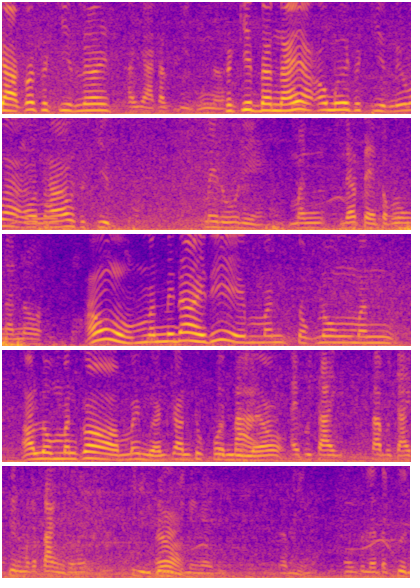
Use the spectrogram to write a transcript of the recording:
อยากก็สะกิดเลยใครอยากก็สกรีดนี่เนาะสะกิดแบบไหนอะเอามือสะกิดหรือว่าเอาเท้าสะกิดไม่รู้ดิมันแล้วแต่ตกลงกันเนาะ เอ้ามันไม่ได้ที่มันตกลงมันอารมณ์มันก็ไม่เหมือนกันทุกคนอยู่แล้ว ไอ้ผู้ชายถ้าผู้ชายขึ้นมันก็ตั้งใช่ไหมผู้หญิงขึ้นอ่าเป็นยังไงถ้าผู้หญิงมันเป็นแล้วแต่ขึ้น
